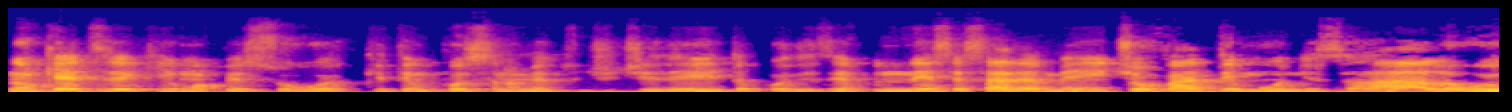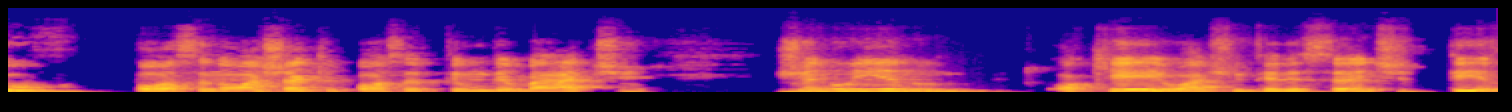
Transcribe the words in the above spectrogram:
não quer dizer que uma pessoa que tem um posicionamento de direita, por exemplo, necessariamente eu vá demonizá-la ou eu possa não achar que possa ter um debate genuíno. Ok, eu acho interessante ter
